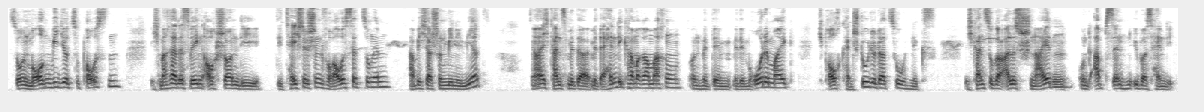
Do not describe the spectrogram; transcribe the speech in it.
so ein Morgenvideo zu posten. Ich mache ja deswegen auch schon die, die technischen Voraussetzungen, habe ich ja schon minimiert. Ja, ich kann es mit der, mit der Handykamera machen und mit dem, mit dem Rode Mic. Ich brauche kein Studio dazu, nix. Ich kann sogar alles schneiden und absenden übers Handy.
